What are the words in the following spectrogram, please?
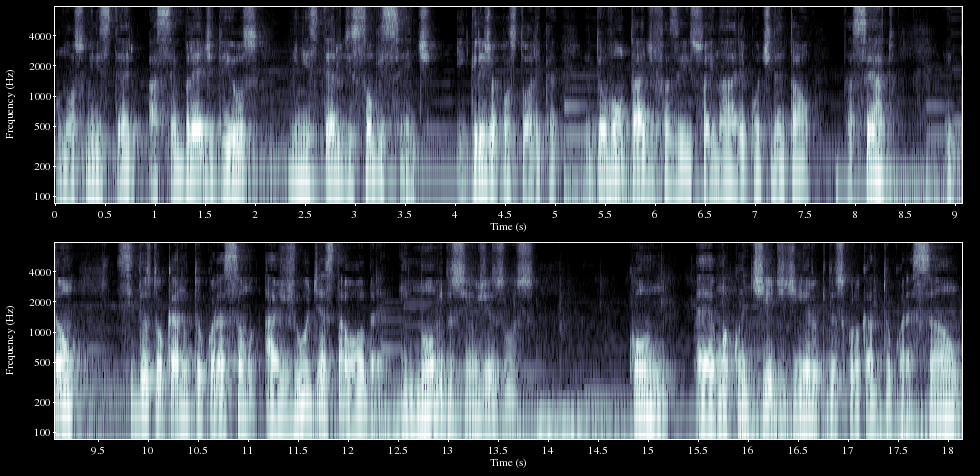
O nosso ministério, Assembleia de Deus, Ministério de São Vicente. Igreja Apostólica. Eu tenho vontade de fazer isso aí na área continental, tá certo? Então, se Deus tocar no teu coração, ajude esta obra em nome do Senhor Jesus, com é, uma quantia de dinheiro que Deus colocar no teu coração,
